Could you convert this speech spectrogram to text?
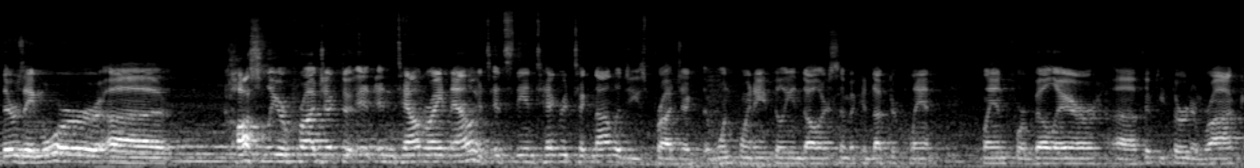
there's a more uh, costlier project in, in, town right now. It's, it's the Integra Technologies project, the $1.8 billion semiconductor plant planned for Bel Aire, uh, 53rd and Rock.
